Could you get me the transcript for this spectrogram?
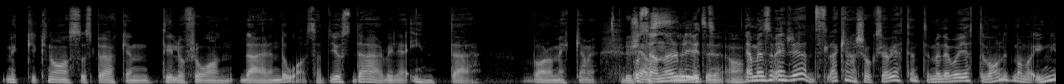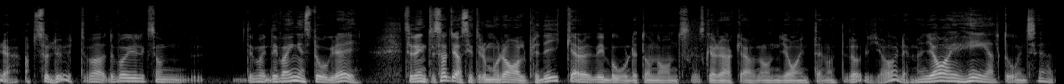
mycket knas och spöken till och från där ändå. Så att just där vill jag inte vara och mecka med. Du och sen har det blivit, lite- ja. ja. men som en rädsla kanske också, jag vet inte. Men det var jättevanligt när man var yngre, absolut. Det var, det var ju liksom, det var, det var ingen stor grej. Så det är inte så att jag sitter och moralpredikar vid bordet om någon ska, ska röka någon joint eller något. Då gör det, men jag är helt ointresserad.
